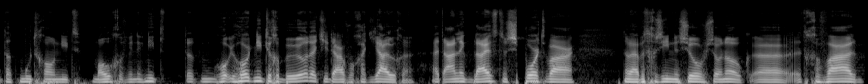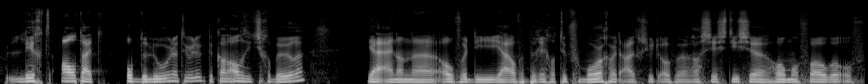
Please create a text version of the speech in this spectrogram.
Dat moet gewoon niet mogen, vind ik niet. Dat ho- hoort niet te gebeuren dat je daarvoor gaat juichen. Uiteindelijk blijft het een sport waar, nou, we hebben het gezien in Silverstone ook. het gevaar ligt altijd op de loer natuurlijk. Er kan altijd iets gebeuren. Ja, en dan over, die, ja, over het bericht wat natuurlijk vanmorgen werd uitgestuurd over racistische, homofobe of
